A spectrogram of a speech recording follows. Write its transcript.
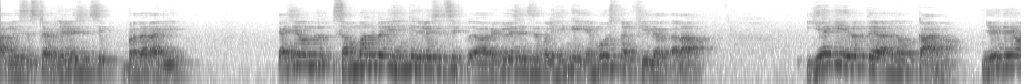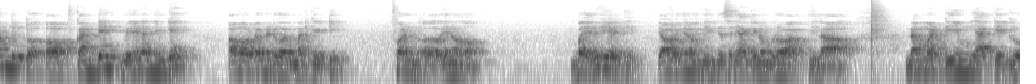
ಆಗಲಿ ಸಿಸ್ಟರ್ ರಿಲೇಷನ್ಶಿಪ್ ಬ್ರದರ್ ಆಗಲಿ ಯಾಕೆ ಒಂದು ಸಂಬಂಧದಲ್ಲಿ ಹೆಂಗೆ ರಿಲೇಷನ್ಶಿಪ್ ರಿಲೇಷನ್ಶಿಪ್ಪಲ್ಲಿ ಹೆಂಗೆ ಎಮೋಷ್ನಲ್ ಫೀಲ್ ಇರುತ್ತಲ್ಲ, ಹೇಗೆ ಇರುತ್ತೆ ಅನ್ನೋದೊಂದು ಕಾರಣ. ಇದೇ ಒಂದು ಕಂಟೆಂಟ್ ಮೇಲೆ ನಾನು ನಿಮಗೆ ಅಬೌಟ್ ನೆಟ್ವರ್ಕ್ ಮಾರ್ಕೆಟಿಂಗ್ ಫಂಡ್ ಏನೋ ಬಯಲು ಹೇಳ್ತೀನಿ. ಯಾವ ರೀತಿ ನಾವು ಬಿಸ್ನೆಸ್ ಯಾಕೆ ಗ್ರೋ ಆಗ್ತಿಲ್ಲ? ನಮ್ಮ ಟೀಮ್ ಯಾಕೆ ಗ್ರೋ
